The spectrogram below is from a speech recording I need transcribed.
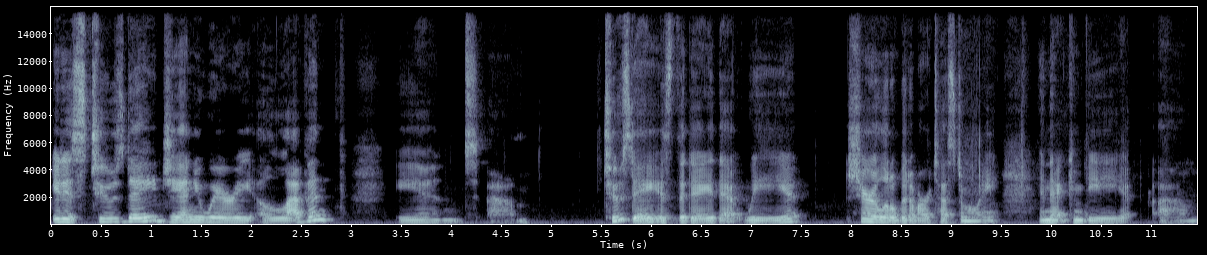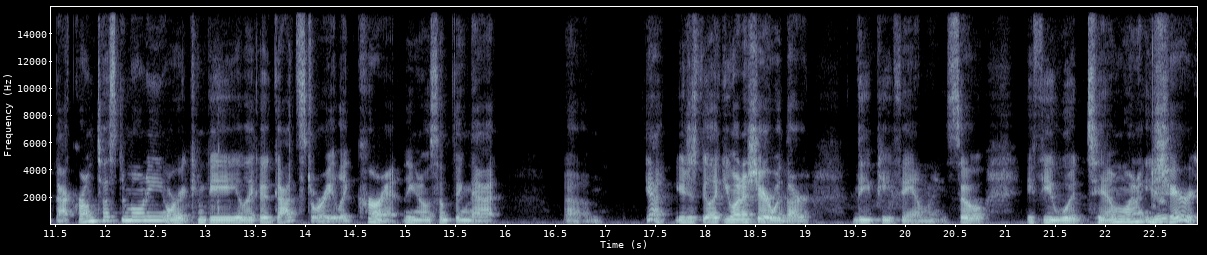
It is Tuesday, January 11th, and um, Tuesday is the day that we share a little bit of our testimony, and that can be um, background testimony or it can be like a God story, like current, you know, something that, um, yeah, you just feel like you want to share with our VP family. So if you would, Tim, why don't you Yeah. share?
